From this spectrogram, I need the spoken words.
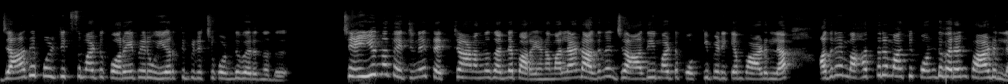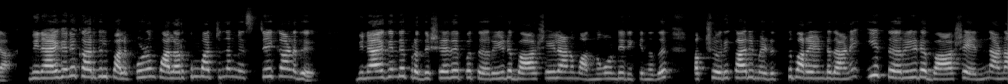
ജാതി പൊളിറ്റിക്സുമായിട്ട് കുറെ പേര് ഉയർത്തിപ്പിടിച്ചു കൊണ്ടുവരുന്നത്. ചെയ്യുന്ന തെറ്റിനെ തെറ്റാണെന്ന് തന്നെ പറയണം. അല്ലാണ്ട് അതിനെ ജാതിയുമായിട്ട് പൊക്കി പിടിക്കാൻ പാടില്ല. അതിനെ മഹത്തരമാക്കി കൊണ്ടുവരാൻ പാടില്ല. വിനായകന്റെ കാര്യത്തിൽ പലപ്പോഴും പലർക്കും പറ്റുന്ന മിസ്റ്റേക്ക് ആണിത്. വിനായകന്റെ പ്രതിഷേധം ഇപ്പൊ തെറിയുടെ ഭാഷയിലാണ് വന്നുകൊണ്ടിരിക്കുന്നത്. പക്ഷെ ഒരു കാര്യം എടുത്തു പറയേണ്ടതാണ് ഈ തെറിയുടെ ഭാഷ എന്നാണ്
